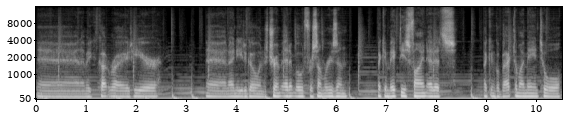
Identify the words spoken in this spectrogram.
and I make a cut right here, and I need to go into trim edit mode for some reason, I can make these fine edits. I can go back to my main tool.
